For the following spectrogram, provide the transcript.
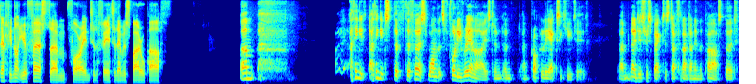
definitely not your first um, foray into the theatre. There was Spiral Path. Um, I think it, I think it's the the first one that's fully realised and, and and properly executed. Um, no disrespect to stuff that I've done in the past, but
